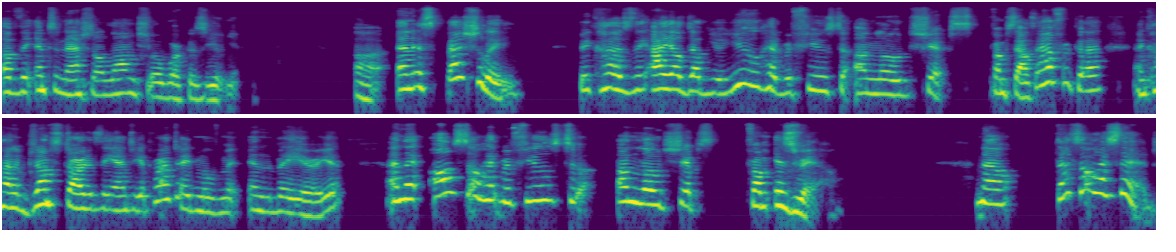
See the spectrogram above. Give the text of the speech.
of the International Longshore Workers Union. Uh, and especially because the ILWU had refused to unload ships from South Africa and kind of jump-started the anti-apartheid movement in the Bay Area. And they also had refused to unload ships from Israel. Now, that's all I said.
